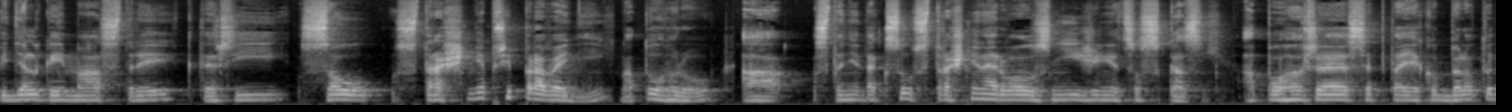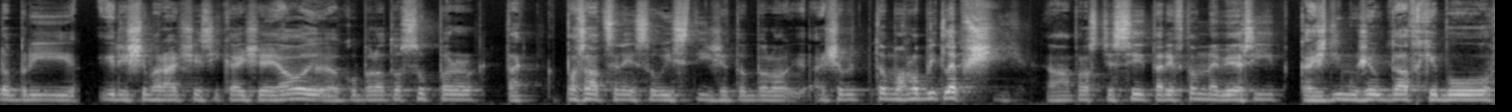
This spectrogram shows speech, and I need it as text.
viděl Game Mastery, kteří jsou strašně připravení na tu hru a stejně tak jsou strašně nervózní, že něco skazí. A po hře se ptají, jako bylo to dobrý, i když jim hráči říkají, že jo, jako bylo to super, tak pořád si nejsou jistý, že to bylo, že by to mohlo být lepší. A prostě si tady v tom nevěří. Každý může udělat chybu.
